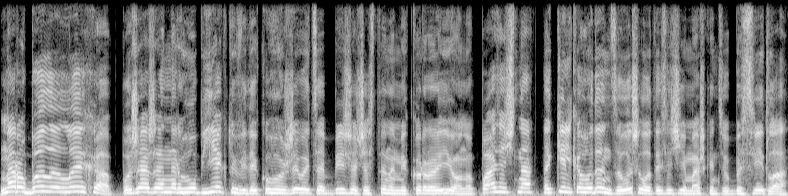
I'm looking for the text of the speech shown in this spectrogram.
Наробили лиха. Пожежа енергооб'єкту, від якого живиться більша частина мікрорайону Пасічна, на кілька годин залишила тисячі мешканців без світла.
